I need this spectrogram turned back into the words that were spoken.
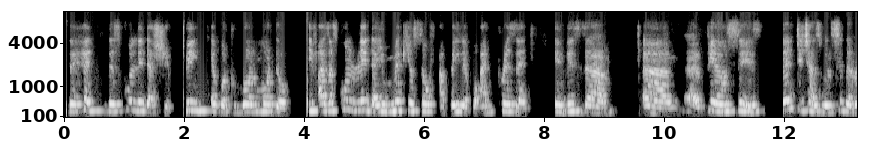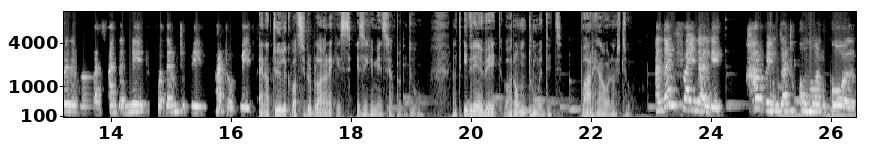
The head, the school leadership, being able to role model. If as a school leader you make yourself available and present in these um, um, uh, PLCs, then teachers will see the relevance and the need for them to be part of it. En natuurlijk, wat superbelangrijk is, is een gemeenschappelijk doel. Dat iedereen weet waarom doen we dit. Waar gaan we naartoe? And then finally, having that common goal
